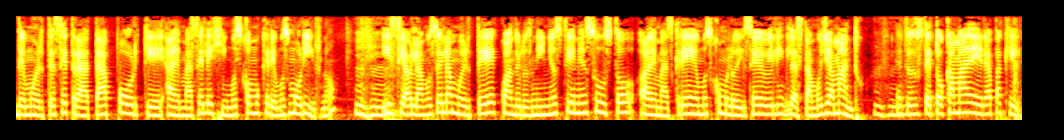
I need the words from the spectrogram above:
de muerte se trata porque además elegimos cómo queremos morir, ¿no? Y si hablamos de la muerte, cuando los niños tienen susto, además creemos, como lo dice Evelyn, la estamos llamando. Entonces usted toca madera para que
